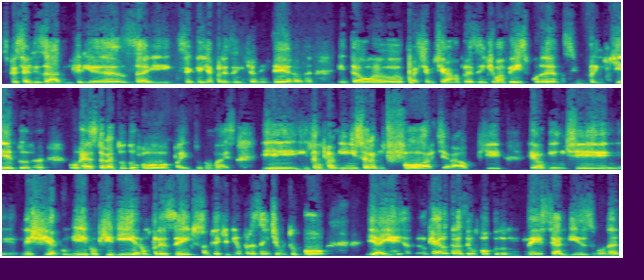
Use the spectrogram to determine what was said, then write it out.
especializado em criança e você ganha presente o ano inteiro, né? Então eu praticamente ganhava presente uma vez por ano, assim, um brinquedo, né? O resto era tudo roupa e tudo mais. E então para mim isso era muito forte, era algo que realmente mexia comigo, queria, era um presente, sabia que vinha um presente muito bom e aí eu quero trazer um pouco do necialismo, né?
